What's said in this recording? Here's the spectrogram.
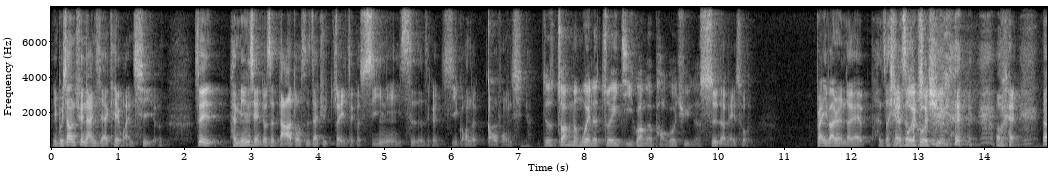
你不像去南极还可以玩企鹅，所以很明显就是大家都是在去追这个十一年一次的这个极光的高峰期。就是专门为了追极光而跑过去的，是的，没错。不然一般人大概很少也不会过去。OK，那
